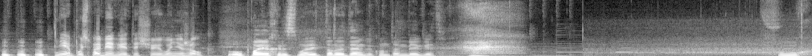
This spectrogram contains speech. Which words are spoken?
Не, пусть побегает еще, его не жалко. Ну, поехали смотреть второй тайм, как он там бегает. Фух.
